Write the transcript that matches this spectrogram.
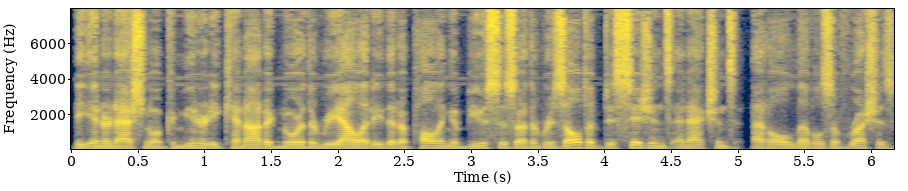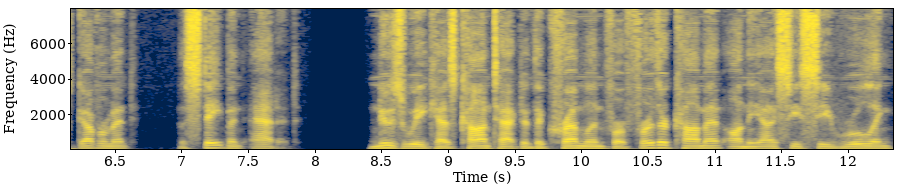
The international community cannot ignore the reality that appalling abuses are the result of decisions and actions at all levels of Russia's government, the statement added. Newsweek has contacted the Kremlin for further comment on the ICC ruling.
